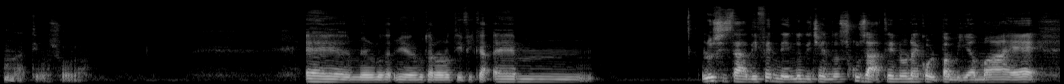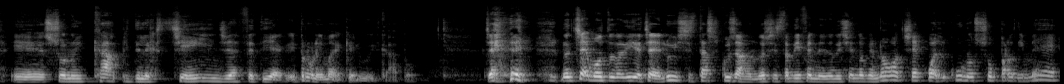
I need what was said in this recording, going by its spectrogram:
un attimo solo. Eh, mi, è venuta, mi, è venuta, una notifica. Ehm, lui si sta difendendo dicendo scusate non è colpa mia ma è, eh, sono i capi dell'exchange FTX il problema è che lui è il capo cioè, non c'è molto da dire, cioè, lui si sta scusando, si sta difendendo dicendo che no, c'è qualcuno sopra di me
